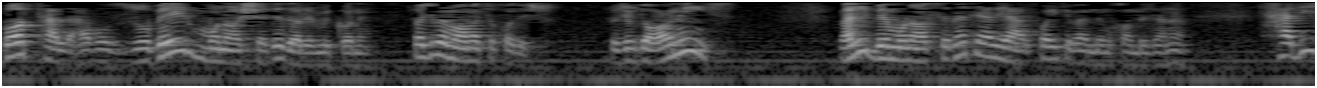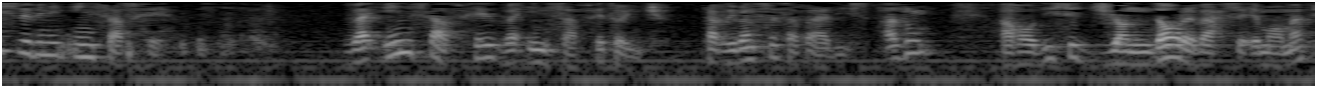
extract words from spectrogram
با طلحه و زبیر مناشده داره می‌کنه. راجب امامت خودش. راجب دعا نیست. ولی به مناسبت علی حرفایی که بنده می‌خوام بزنم حدیث ببینید این صفحه. و این صفحه و این صفحه تا اینجا. تقریبا سه صفحه حدیث. از اون احادیث جاندار بحث امامت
